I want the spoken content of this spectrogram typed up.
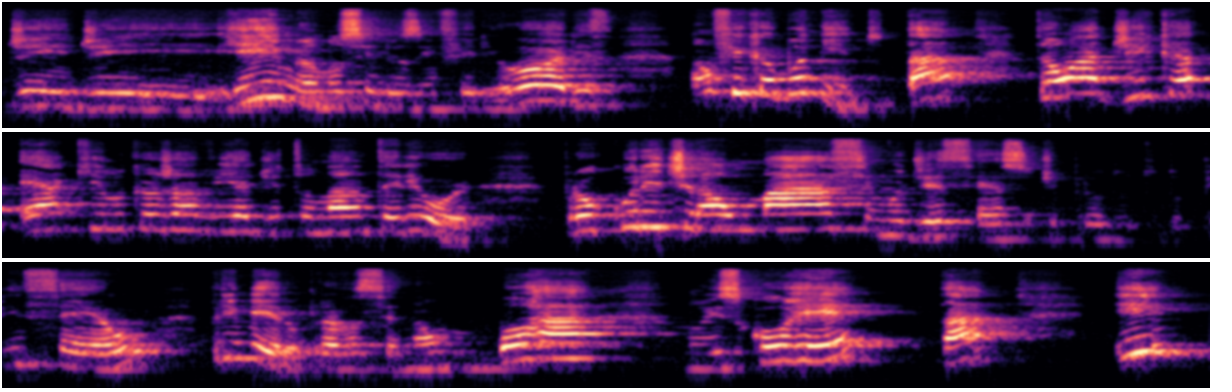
de, de rímel nos cílios inferiores não fica bonito, tá? Então a dica é aquilo que eu já havia dito na anterior. Procure tirar o máximo de excesso de produto do pincel, primeiro para você não borrar, não escorrer, tá? E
